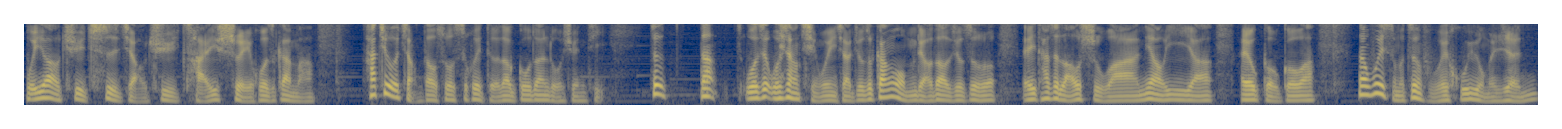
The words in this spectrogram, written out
不要去赤脚去踩水或者干嘛。他就有讲到说是会得到钩端螺旋体，这那我就我想请问一下，就是刚刚我们聊到的，就是说，哎，它是老鼠啊、尿液啊，还有狗狗啊，那为什么政府会呼吁我们人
